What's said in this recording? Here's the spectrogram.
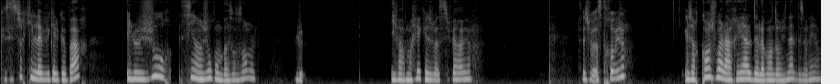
que c'est sûr qu'il l'a vu quelque part. Et le jour, si un jour on bosse ensemble, le... il va remarquer que je bosse super bien. Parce que je bosse trop bien. Et genre, quand je vois la réal de la bande originale, désolé, hein,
